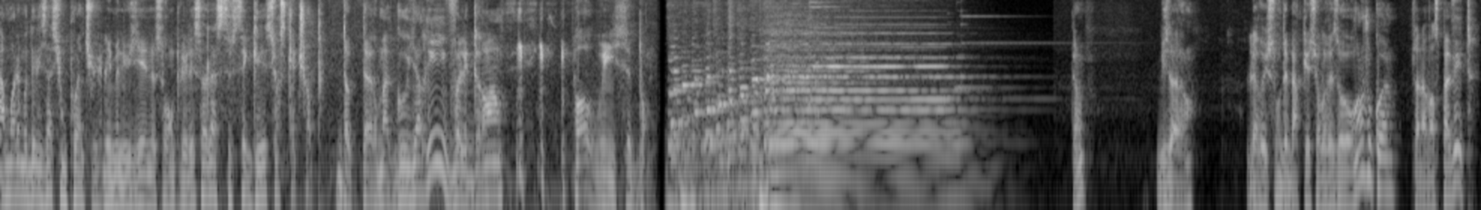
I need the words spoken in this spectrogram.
À moi la modélisation pointue. Les menuisiers ne seront plus les seuls à se séguer sur SketchUp. Docteur Magouille arrive, les grands. oh oui, c'est bon. Tiens, bizarre. Les Russes sont débarqués sur le réseau Orange ou quoi? Ça n'avance pas vite.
